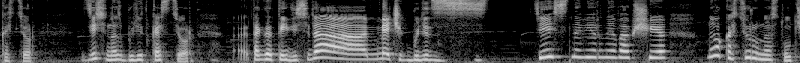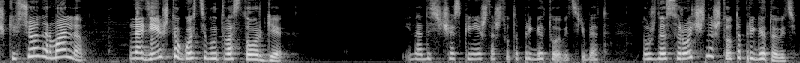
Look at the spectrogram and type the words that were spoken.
костер. Здесь у нас будет костер. Э, Тогда ты иди сюда, мячик будет здесь, наверное, вообще. Ну, а костер у нас туточки. Все нормально. Надеюсь, что гости будут в восторге. И надо сейчас, конечно, что-то приготовить, ребят. Нужно срочно что-то приготовить.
